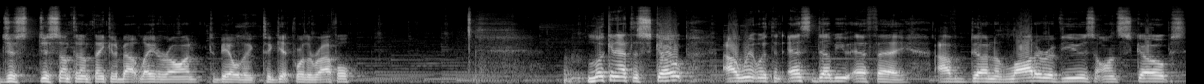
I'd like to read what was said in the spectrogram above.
just, just something I'm thinking about later on to be able to, to get for the rifle. Looking at the scope, I went with an SWFA. I've done a lot of reviews on scopes.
